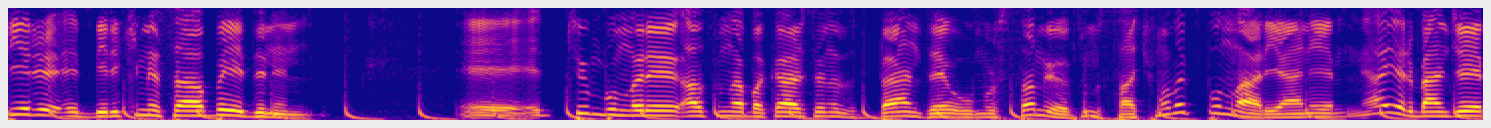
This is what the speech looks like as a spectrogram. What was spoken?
Bir birikim hesabı edinin. E, tüm bunları aslına bakarsanız ben de umursamıyorum. Tüm saçmalık bunlar yani. Hayır bence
